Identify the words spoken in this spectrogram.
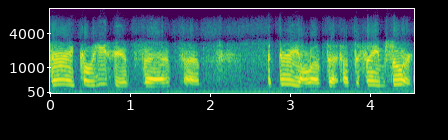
very cohesive uh, uh, material of the, of the same sort.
